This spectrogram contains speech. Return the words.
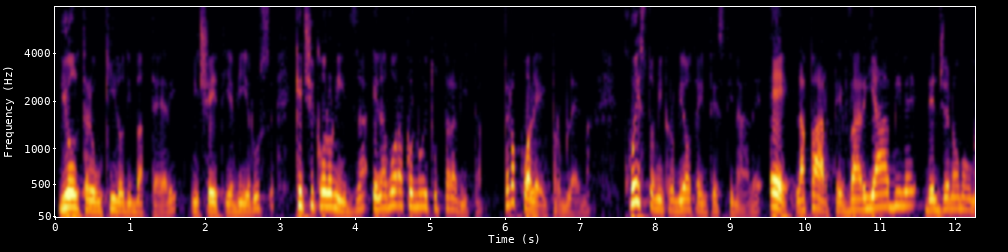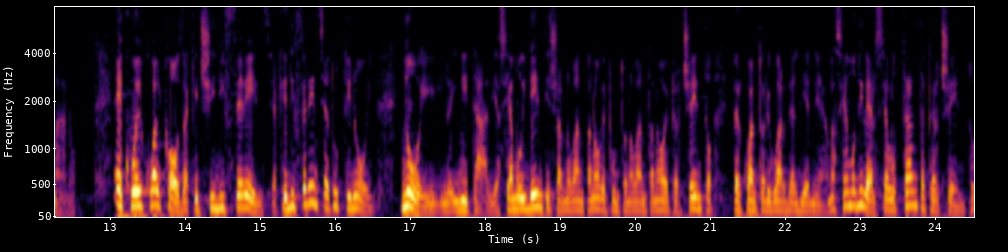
di oltre un chilo di batteri, miceti e virus, che ci colonizza e lavora con noi tutta la vita. Però qual è il problema? Questo microbiota intestinale è la parte variabile del genoma umano. È quel qualcosa che ci differenzia, che differenzia tutti noi. Noi in Italia siamo identici al 99.99% per quanto riguarda il DNA, ma siamo diversi all'80%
